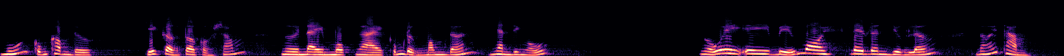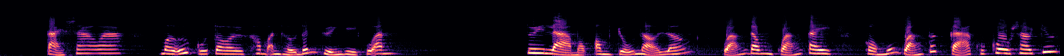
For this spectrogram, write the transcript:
Muốn cũng không được, chỉ cần tôi còn sống, người này một ngày cũng đừng mong đến, nhanh đi ngủ. Ngủ y y biểu môi leo lên giường lớn, nói thầm. Tại sao a mơ ước của tôi không ảnh hưởng đến chuyện gì của anh? Tuy là một ông chủ nợ lớn, Quảng Đông, Quảng Tây, còn muốn quản tất cả của cô sao chứ?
